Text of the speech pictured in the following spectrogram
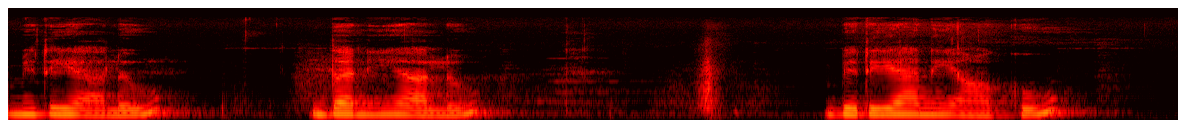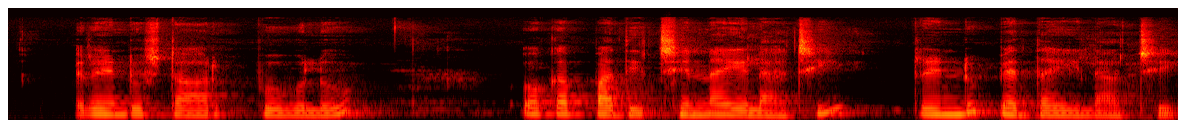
మిరియాలు ధనియాలు బిర్యానీ ఆకు రెండు స్టార్ పువ్వులు ఒక పది చిన్న ఇలాచి రెండు పెద్ద ఇలాచి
